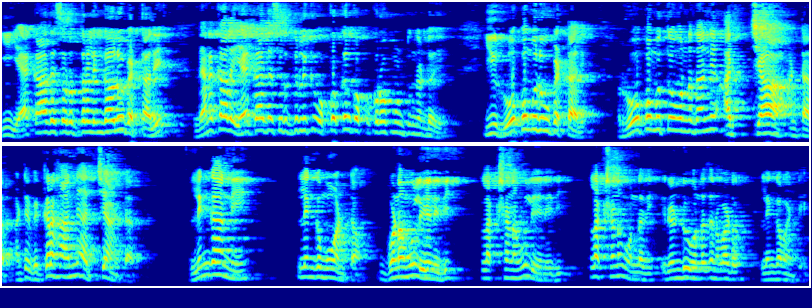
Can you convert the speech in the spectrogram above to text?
ఈ ఏకాదశ రుద్రలింగాలు పెట్టాలి. వెనకాల ఏకాదశ రుద్రులకి ఒక్కొక్కరికి ఒక్కొక్క రూపం ఉంటుందండి అది. ఈ రూపములు పెట్టాలి. రూపముతో ఉన్నదాన్ని అర్చ అంటారు. అంటే విగ్రహాన్ని అర్చ అంటారు. లింగాన్ని లింగము అంటాం. గుణము లేనిది లక్షణము లేనిది. లక్షణం ఉన్నది. రెండు ఉన్నది అనమాట లింగం అంటే.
